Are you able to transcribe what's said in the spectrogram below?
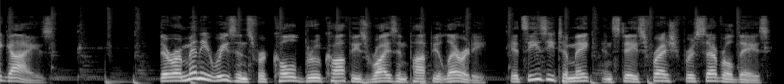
guys. There are many reasons for cold brew coffee's rise in popularity. It's easy to make and stays fresh for several days.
